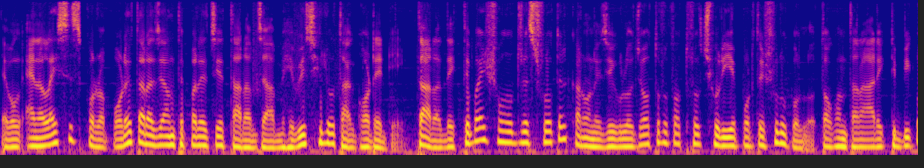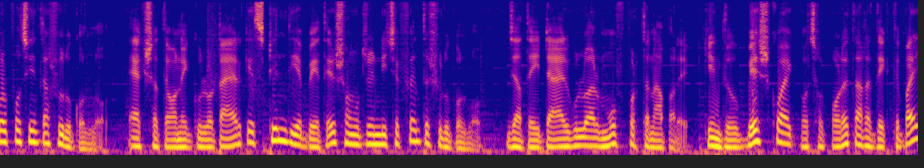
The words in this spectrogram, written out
এবং অ্যানালাইসিস করার পরে তারা জানতে পারে যে তারা যা ভেবেছিল তা ঘটেনি। তারা দেখতে পায় সমুদ্রের স্রোতের কারণে যেগুলো যত্রতত্র ছড়িয়ে পড়তে শুরু করল, তখন তারা আরেকটি বিকল্প চিন্তা শুরু করল। একসাথে অনেকগুলো টায়ারকে স্টিল দিয়ে বেঁধে সমুদ্রের নিচে ফেলতে শুরু করল, যাতে এই টায়ারগুলো আর মুভ করতে না পারে। কিন্তু বেশ কয়েক বছর পরে তারা দেখতে পায়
